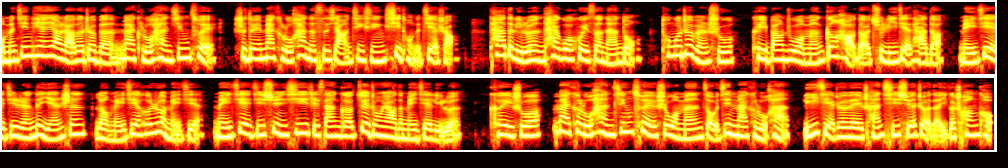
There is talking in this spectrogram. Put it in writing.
我们今天要聊的这本《麦克卢汉精粹》。是对麦克卢汉的思想进行系统的介绍。他的理论太过晦涩难懂，通过这本书可以帮助我们更好地去理解他的媒介及人的延伸、冷媒介和热媒介、媒介及讯息这三个最重要的媒介理论。可以说，麦克卢汉精粹是我们走进麦克卢汉、理解这位传奇学者的一个窗口，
